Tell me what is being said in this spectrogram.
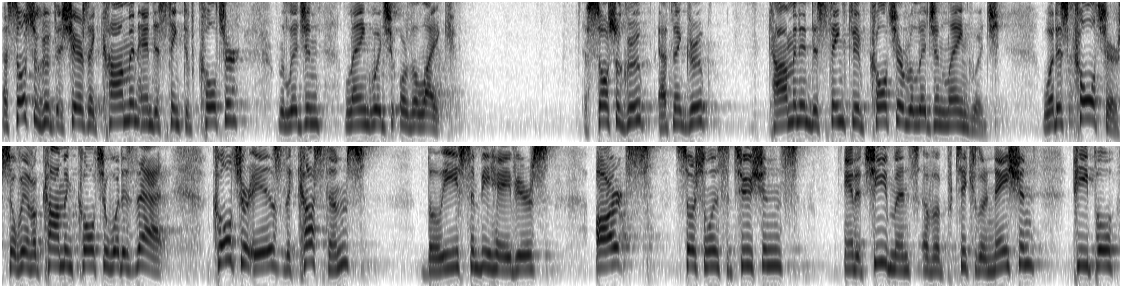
a social group that shares a common and distinctive culture, religion, language, or the like. A social group, ethnic group, common and distinctive culture, religion, language. What is culture? So if we have a common culture, what is that? Culture is the customs, beliefs, and behaviors, arts, social institutions, and achievements of a particular nation, people,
